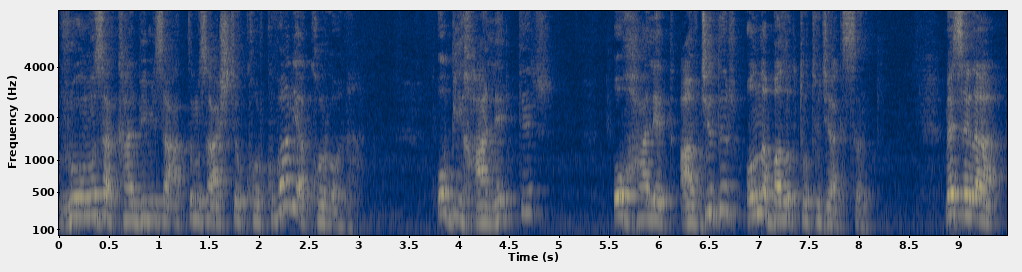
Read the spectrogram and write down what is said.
Ruhumuza, kalbimize, aklımıza açtığı korku var ya korona. O bir halettir. O halet avcıdır. Onunla balık tutacaksın. Mesela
